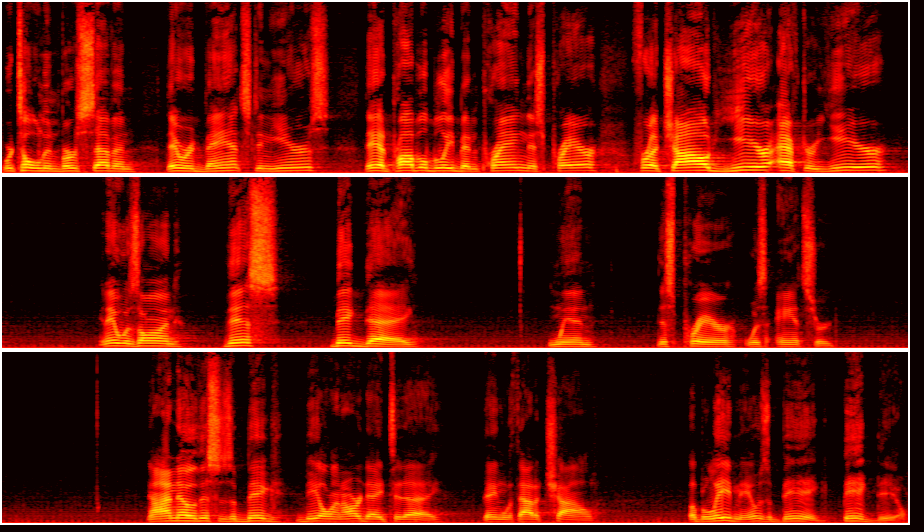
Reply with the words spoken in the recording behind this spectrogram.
We're told in verse 7 they were advanced in years. They had probably been praying this prayer for a child year after year. And it was on this big day when this prayer was answered. Now, I know this is a big deal in our day today, being without a child. But believe me, it was a big, big deal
